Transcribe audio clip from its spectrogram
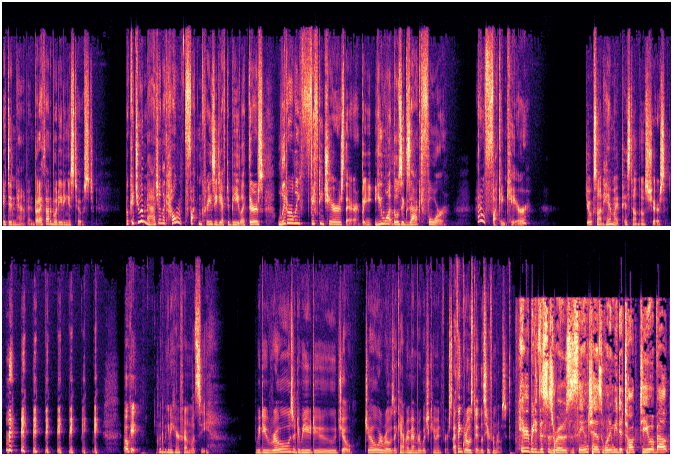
It didn't happen, but I thought about eating his toast. But could you imagine like how fucking crazy do you have to be? Like there's literally 50 chairs there, but you want those exact 4. I don't fucking care. Joke's on him. I pissed on those chairs. okay, who are we going to hear from? Let's see. Do we do Rose or do we do Joe? Joe or Rose? I can't remember which came in first. I think Rose did. Let's hear from Rose. Hey, everybody. This is Rose Sanchez wanting me to talk to you about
